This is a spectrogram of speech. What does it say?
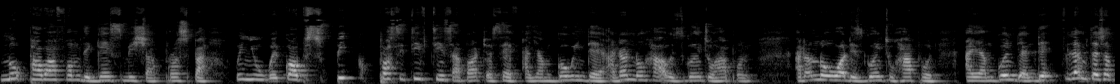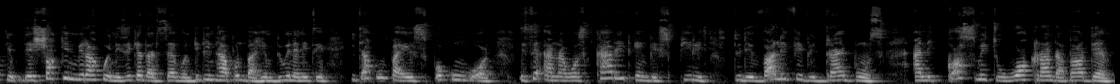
No power formed against me shall prosper. When you wake up, speak positive things about yourself. I am going there. I don't know how it's going to happen. I don't know what is going to happen. I am going there. The, let me tell you something. The shocking miracle in Ezekiel 37 didn't happen by him doing anything. It happened by a spoken word. He said, and I was carried in the spirit to the valley filled with dry bones. And it caused me to walk round about them.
